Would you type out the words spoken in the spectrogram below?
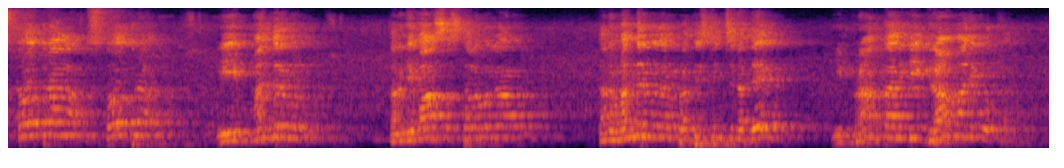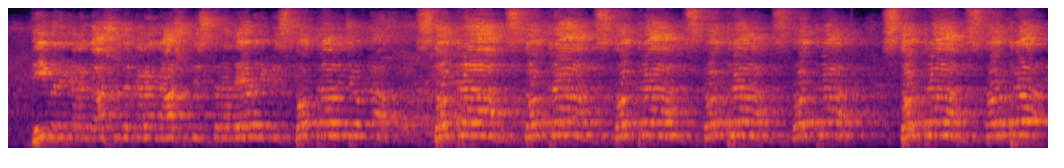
స్తోత్ర స్తోత్ర. ఈ మందిరమును తన నివాస స్థలముగా తన మందిరముగా ప్రతిష్ఠించిన దేవుడు ఈ ప్రాంతానికి ఈ గ్రామానికి ఒక దీవెనకరంగా ఆశ్రదకరంగా ఆస్వాదిస్తున్న దేవునికి స్తోత్రాలు చెబుతా స్తోత్ర స్తోత్ర స్తోత్ర స్తోత్ర స్తోత్ర స్తోత్ర స్తోత్ర.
